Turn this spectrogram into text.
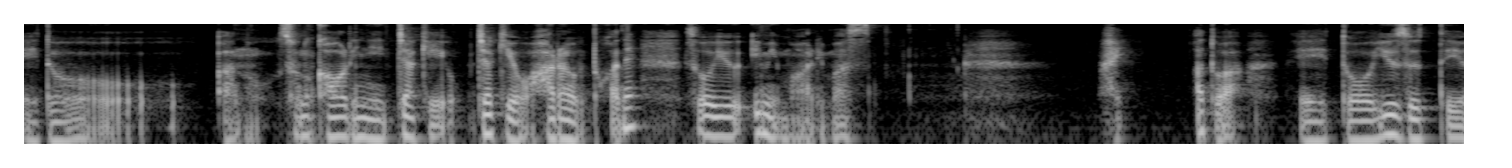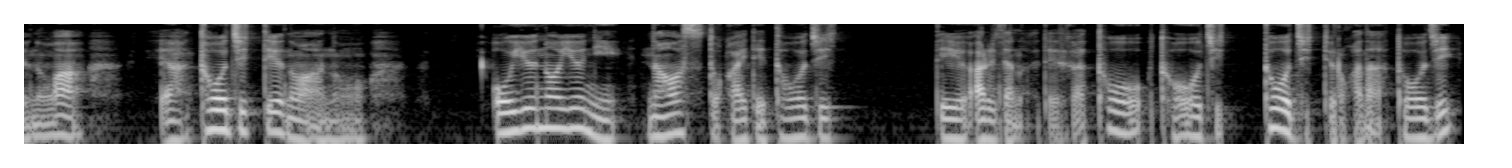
えっ、ー、と、あのその代わりに邪気を邪気を払うとかねそういう意味もあります。あとは、えーと、柚子っていうのはいや湯治っていうのはあのお湯の湯に直すと書いて湯治っていうあるじゃないですか。湯治湯治っていうのかな。湯治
